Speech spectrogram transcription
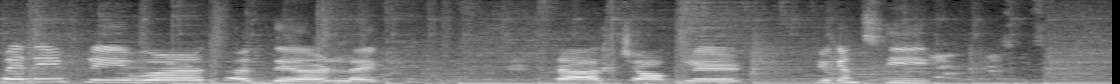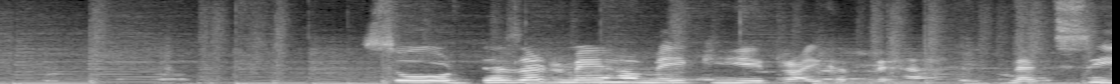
many flavours are there like dark chocolate you can see so dessert में हम एक ये ट्राई करते हैं। Let's see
